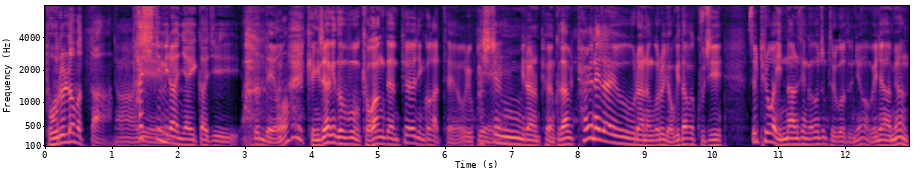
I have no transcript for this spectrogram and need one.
도를 넘었다. 아, 파시즘이라는 이야기까지 하던데요. 굉장히 너무 격앙된 표현인 것 같아요. 그리고 예. 파시즘이라는 표현, 그다음에 표현의 자유라는 거를 여기다가 굳이 쓸 필요가 있나 하는 생각은 좀 들거든요. 왜냐하면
